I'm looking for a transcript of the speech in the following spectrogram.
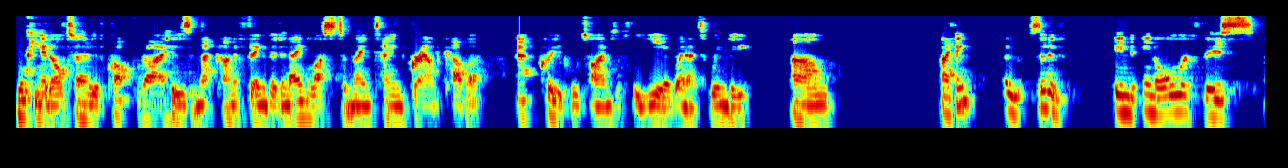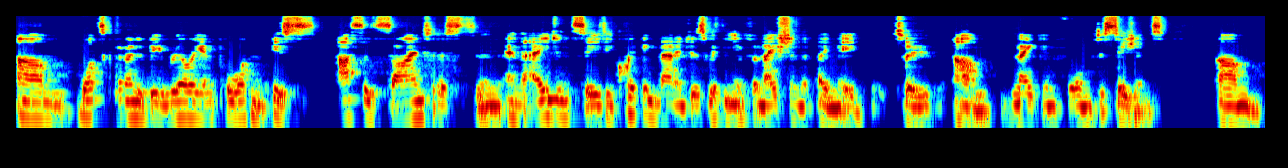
looking at alternative crop varieties and that kind of thing that enable us to maintain ground cover at critical times of the year when it's windy. Um, I think uh, sort of in in all of this, um, what's going to be really important is us as scientists and, and, the agencies equipping managers with the information that they need to um, make informed decisions. Um,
